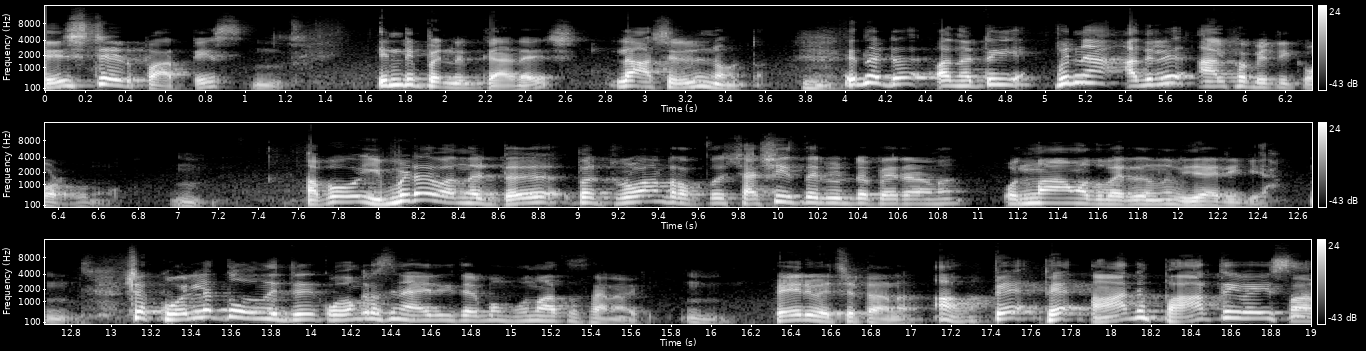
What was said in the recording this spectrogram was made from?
registered parties independent candidates ലാസ്റ്റിൽ നോട്ട്. എന്നിട്ട് വന്നിട്ട് പിന്നെ അതിൽ ആൽഫബറ്റിക് ഓർഡർ നോക്കും അപ്പോൾ ഇവിടെ വന്നിട്ട് ഇപ്പോൾ ട്രിവാൻഡ്രത്ത് ശശി തരൂരിന്റെ പേരാണ് ഒന്നാമത് വരുന്നതെന്ന് വിചാരിക്കുക. പക്ഷെ കൊല്ലത്ത് വന്നിട്ട് കോൺഗ്രസിനായിരിക്കും ചിലപ്പോൾ മൂന്നാമത്തെ സ്ഥാനമായിരിക്കും. പേര് വെച്ചിട്ടാണ്. ആ ആദ്യം പാർട്ടി വൈസ്.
